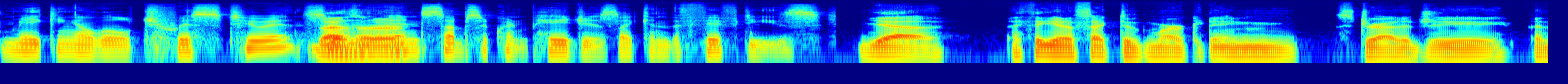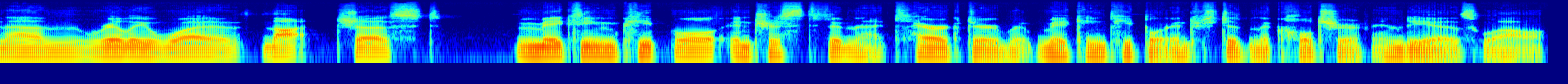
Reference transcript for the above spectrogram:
making a little twist to it. So in- Uh-huh. in subsequent pages, like in the 50s. Yeah. I think an effective marketing strategy and then really was not just making people interested in that character, but making people interested in the culture of India as well.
